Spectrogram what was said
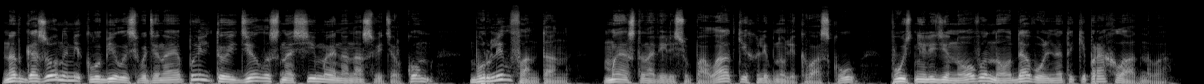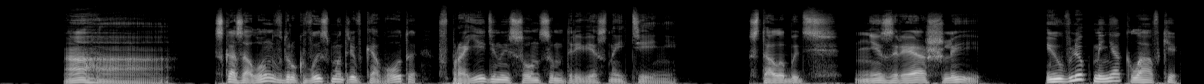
Над газонами клубилась водяная пыль, то и дело сносимая на нас ветерком — Бурлил фонтан. Мы остановились у палатки, хлебнули кваску, пусть не ледяного, но довольно-таки прохладного. «Ага», — сказал он, вдруг высмотрев кого-то в проеденной солнцем древесной тени. «Стало быть, не зря шли. и увлек меня к лавке,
